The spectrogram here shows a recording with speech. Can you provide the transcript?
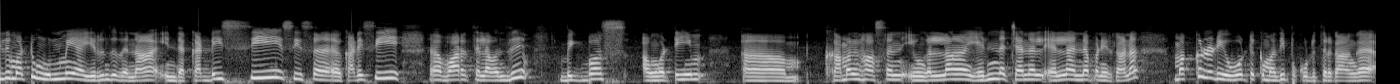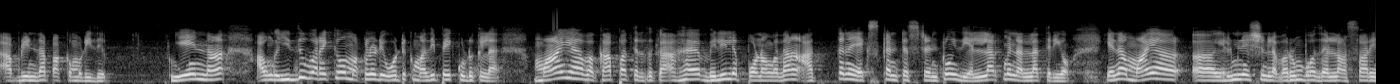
இது மட்டும் உண்மையாக இருந்ததுன்னா இந்த கடைசி சீசன் கடைசி வாரத்தில் வந்து பிக் பாஸ் அவங்க டீம் கமல்ஹாசன் இவங்கெல்லாம் என்ன சேனல் எல்லாம் என்ன பண்ணியிருக்காங்கன்னா மக்களுடைய ஓட்டுக்கு மதிப்பு கொடுத்துருக்காங்க அப்படின்னு தான் பார்க்க முடியுது. ஏன்னா அவங்க இது வரைக்கும் மக்களுடைய ஓட்டுக்கு மதிப்பே கொடுக்கல. மாயாவை காப்பாற்றுறதுக்காக வெளியில் போனவங்க தான் அத்தனை எக்ஸ் கண்டஸ்டண்ட்டும் இது எல்லாருக்குமே நல்லா தெரியும். ஏன்னா மாயா எலிமினேஷனில் வரும்போதெல்லாம் சாரி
